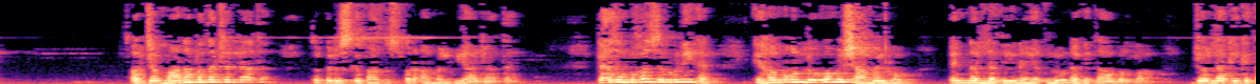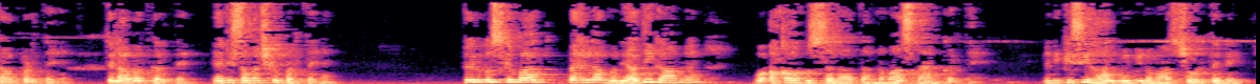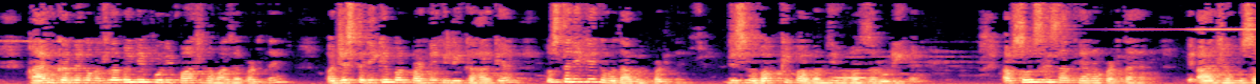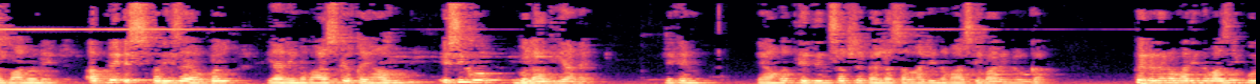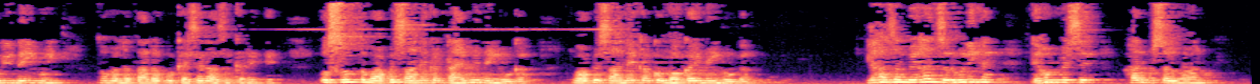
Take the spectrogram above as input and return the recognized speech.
اور جب معنی پتہ چل جاتا ہے، تو پھر اس کے بعد اس پر عمل بھی آ جاتا ہے۔ لہذا بہت ضروری ہے کہ ہم ان لوگوں میں شامل ہوں۔ ان الدین یتلون کتاب اللہ، جو اللہ کی کتاب پڑھتے ہیں، تلاوت کرتے ہیں یعنی سمجھ کے پڑھتے ہیں۔ پھر اس کے بعد پہلا بنیادی کام ہے، وہ اقام الصلاح نماز قائم کرتے ہیں۔ یعنی کسی حال میں بھی نماز چھوڑتے نہیں۔ قائم کرنے کا مطلب ہے کہ پوری پانچ نمازیں پڑھتے ہیں اور جس طریقے پر پڑھنے کے لیے کہا گیا اس طریقے کے مطابق پڑھتے ہیں، جس میں وقت کی پابندی بہت ضروری ہے۔ افسوس کے ساتھ کہنا پڑتا ہے کہ آج ہم مسلمانوں نے اپنے اس فریض اول یعنی نماز کے قیام، اسی کو بلا دیا ہے۔ لیکن قیامت کے دن سب سے پہلا سوال ہی نماز کے بارے میں ہوگا۔ پھر اگر ہماری نمازیں پوری نہیں ہوئی تو ہم اللہ تعالیٰ کو کیسے راضی کریں گے؟ اس وقت واپس آنے کا ٹائم ہی نہیں ہوگا۔ واپس آنے کا کوئی موقع ہی نہیں ہوگا۔ لہذا بے حد ضروری ہے کہ ہم میں سے ہر مسلمان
